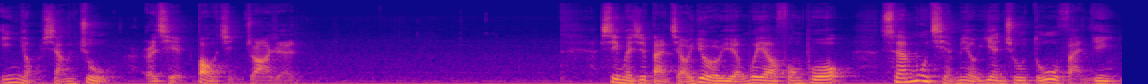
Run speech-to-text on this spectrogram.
英勇相助，而且报警抓人。新北市板桥幼儿园喂药风波，虽然目前没有验出毒物反应。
